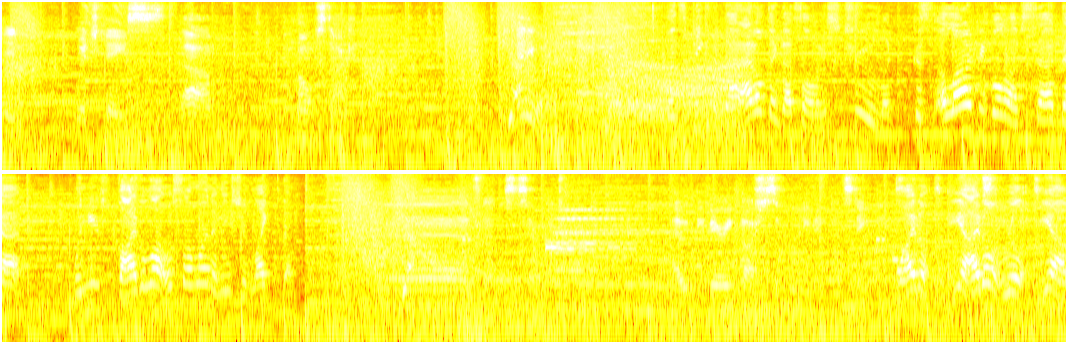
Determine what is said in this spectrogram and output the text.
In which case, um, Homestuck. Anyway, uh, When speaking of that, I don't think that's always true. Like, because a lot of people have said that when you fight a lot with someone, it means you like them. that's not necessarily true. I would be very cautious of believing that statement. Well, I don't. Yeah, I don't really. Yeah,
